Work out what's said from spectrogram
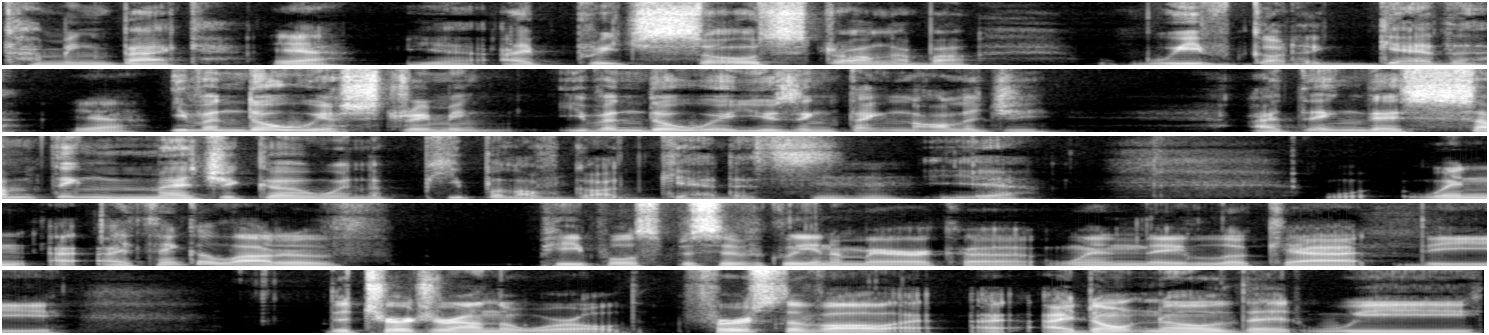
coming back. Yeah. Yeah, I preach so strong about we've got to gather. Yeah. Even though we're streaming, even though we're using technology, I think there's something magical when the people of God gathers. Mm-hmm. Yeah. W- When I I think a lot of people, specifically in America, when they look at the the church around the world. First of all, I, I don't know that we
